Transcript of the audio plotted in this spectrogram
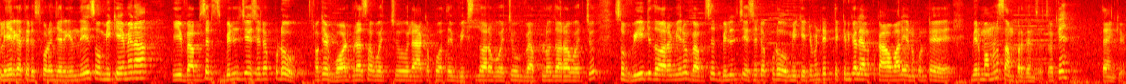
క్లియర్గా తెలుసుకోవడం జరిగింది. సో మీకు ఏమైనా ఈ వెబ్సైట్స్ బిల్డ్ చేసేటప్పుడు ఓకే వర్డ్ ప్రెస్ అవ్వచ్చు లేకపోతే విక్స్ ద్వారా అవ్వచ్చు వెబ్లో ద్వారా అవ్వచ్చు. సో వీటి ద్వారా మీరు వెబ్సైట్ బిల్డ్ చేసేటప్పుడు మీకు ఎటువంటి టెక్నికల్ హెల్ప్ కావాలి అనుకుంటే మీరు మమ్మల్ని సంప్రదించవచ్చు ఓకే? థ్యాంక్ యూ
